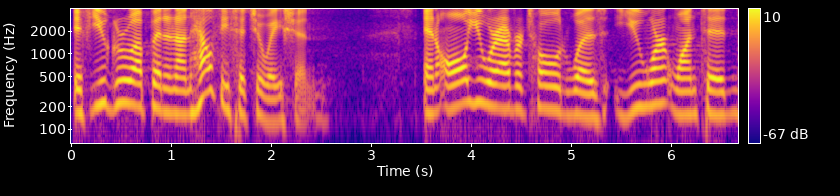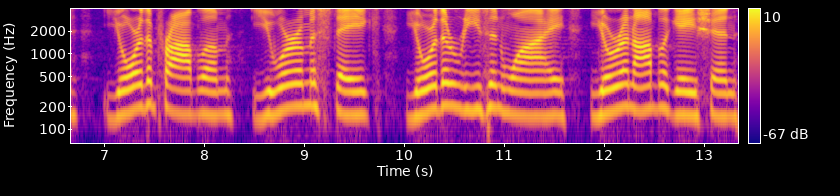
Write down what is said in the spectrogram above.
If you grew up in an unhealthy situation and all you were ever told was you weren't wanted, you're the problem, you were a mistake, you're the reason why, you're an obligation,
